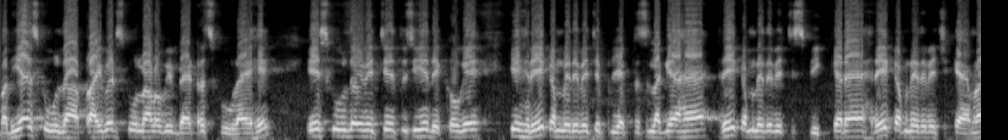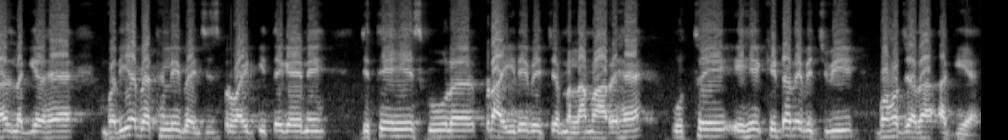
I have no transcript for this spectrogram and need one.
ਵਧੀਆ ਸਕੂਲ ਦਾ ਪ੍ਰਾਈਵੇਟ ਸਕੂਲ ਨਾਲੋਂ ਵੀ ਬੈਟਰ ਸਕੂਲ ਹੈ ਇਹ। ਇਸ ਸਕੂਲ ਦੇ ਵਿੱਚ ਤੁਸੀਂ ਇਹ ਦੇਖੋਗੇ ਕਿ ਹਰੇਕ ਕਮਰੇ ਦੇ ਵਿੱਚ ਪ੍ਰੋਜੈਕਟਰਸ ਲੱਗਿਆ ਹੈ, ਹਰੇਕ ਕਮਰੇ ਦੇ ਵਿੱਚ ਸਪੀਕਰ ਹੈ, ਹਰੇਕ ਕਮਰੇ ਦੇ ਵਿੱਚ ਕੈਮਰਾਜ਼ ਲੱਗਿਆ ਹੋਇਆ ਹੈ। ਵਧੀਆ ਬੈਠਣ ਲਈ ਬੈਂਚਸ ਪ੍ਰੋਵਾਈਡ ਕੀਤੇ ਗਏ ਨੇ, ਜਿੱਥੇ ਇਹ ਸਕੂਲ ਪੜ੍ਹਾਈ ਦੇ ਵਿੱਚ ਮੱਲਾ ਮਾਰ ਰਿਹਾ ਹੈ, ਉੱਥੇ ਇਹ ਖੇਡਾਂ ਦੇ ਵਿੱਚ ਵੀ ਬਹੁਤ ਜ਼ਿਆਦਾ ਅੱਗੇ ਹੈ।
